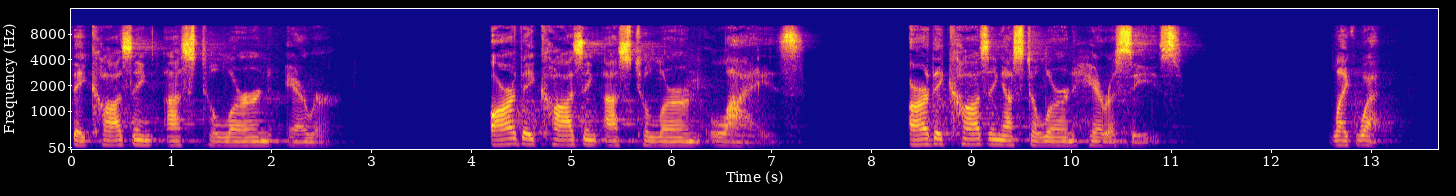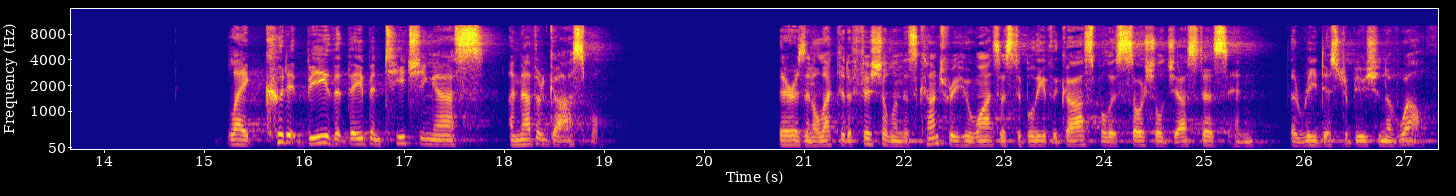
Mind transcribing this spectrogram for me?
they causing us to learn error? Are they causing us to learn lies? Are they causing us to learn heresies? Like what? Like, could it be that they've been teaching us another gospel? There is an elected official in this country who wants us to believe the gospel is social justice and the redistribution of wealth.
